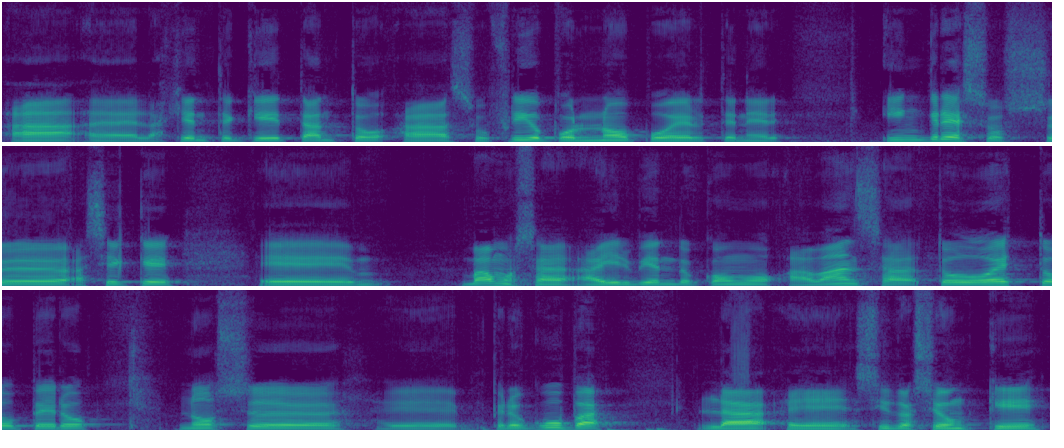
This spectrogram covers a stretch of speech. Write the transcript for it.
a eh, la gente que tanto ha sufrido por no poder tener ingresos. Eh, así que eh, vamos a, ir viendo cómo avanza todo esto, pero nos preocupa la situación que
